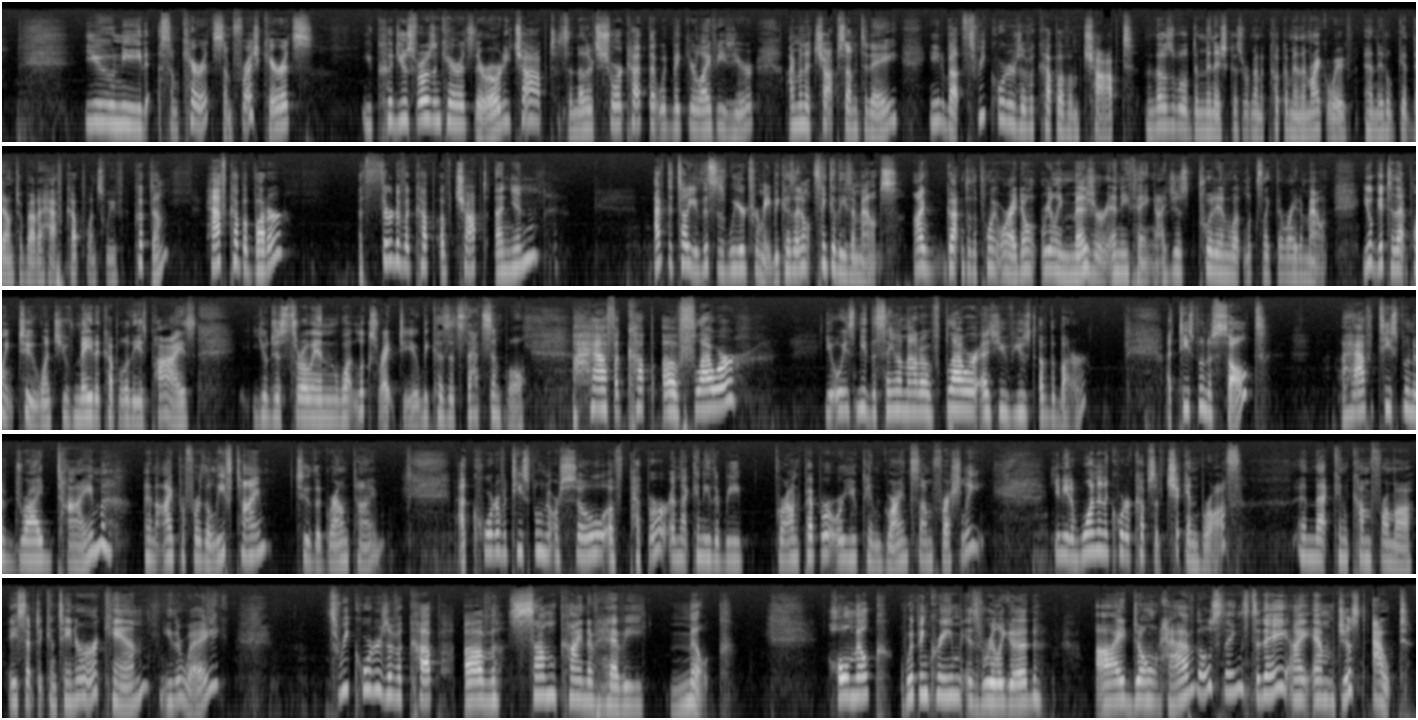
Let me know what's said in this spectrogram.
You need some carrots, some fresh carrots. You could use frozen carrots. They're already chopped. It's another shortcut that would make your life easier. I'm going to chop some today. You need about three quarters of a cup of them chopped, and those will diminish because we're going to cook them in the microwave, and it'll get down to about a half cup once we've cooked them. Half cup of butter, a third of a cup of chopped onion. I have to tell you, this is weird for me because I don't think of these amounts. I've gotten to the point where I don't really measure anything. I just put in what looks like the right amount. You'll get to that point too. Once you've made a couple of these pies, you'll just throw in what looks right to you because it's that simple. A half a cup of flour. You always need the same amount of flour as you've used of the butter. A teaspoon of salt. A half a teaspoon of dried thyme, and I prefer the leaf thyme to the ground thyme a quarter of a teaspoon or so of pepper, and that can either be ground pepper or you can grind some freshly. You need a one and a quarter cups of chicken broth, and that can come from a aseptic container or a can, either way. Three quarters of a cup of some kind of heavy milk. Whole milk, whipping cream is really good. I don't have those things today. I am just out.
